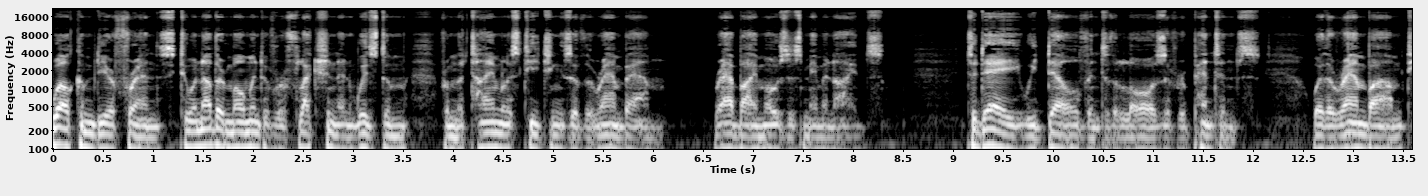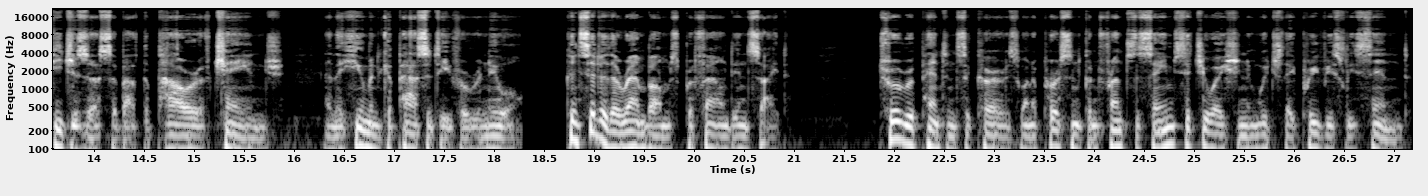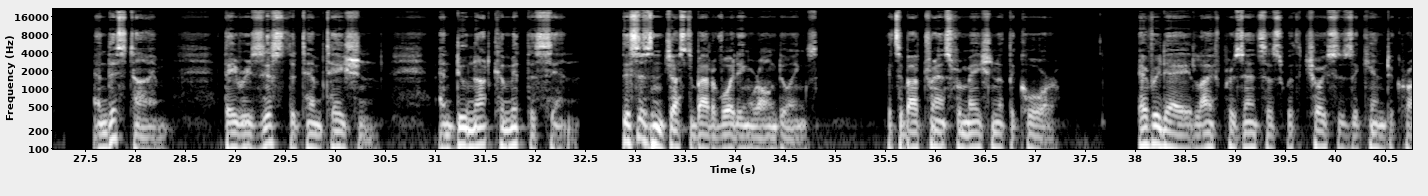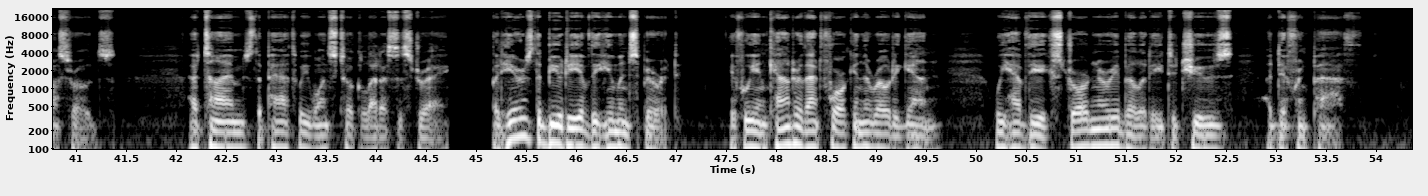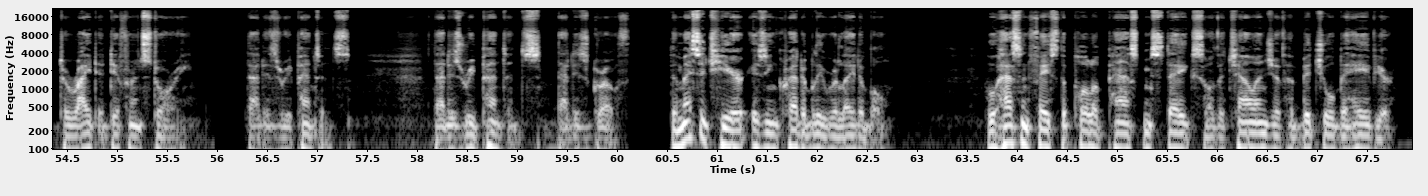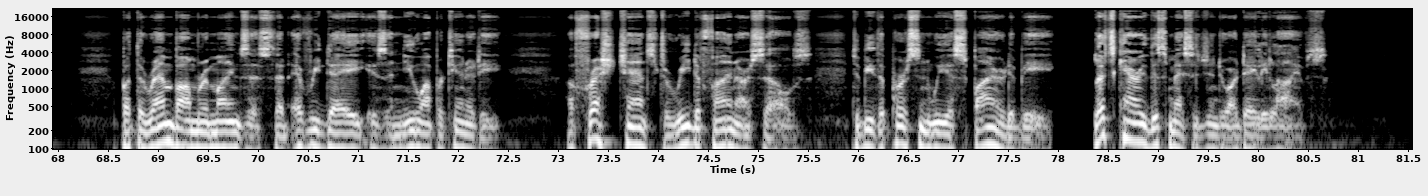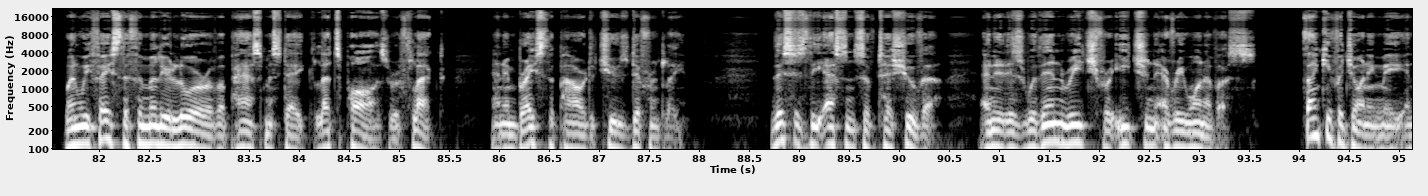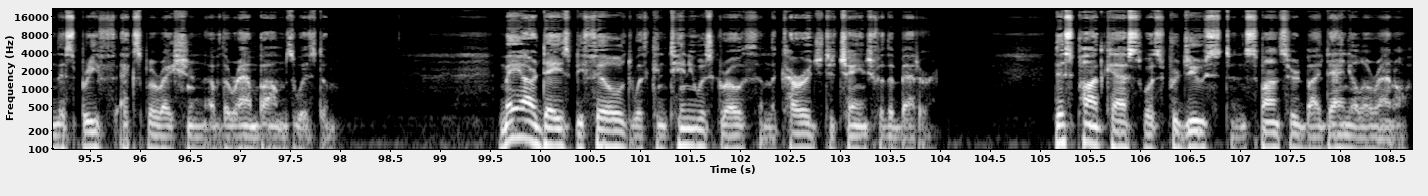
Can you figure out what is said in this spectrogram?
Welcome, dear friends, to another moment of reflection and wisdom from the timeless teachings of the Rambam, Rabbi Moses Maimonides. Today we delve into the laws of repentance, where the Rambam teaches us about the power of change and the human capacity for renewal. Consider the Rambam's profound insight. True repentance occurs when a person confronts the same situation in which they previously sinned, and this time they resist the temptation and do not commit the sin. This isn't just about avoiding wrongdoings, it's about transformation at the core. Every day, life presents us with choices akin to crossroads. At times, the path we once took led us astray. But here's the beauty of the human spirit. If we encounter that fork in the road again, we have the extraordinary ability to choose a different path, to write a different story. That is repentance. That is repentance. That is growth. The message here is incredibly relatable. Who hasn't faced the pull of past mistakes or the challenge of habitual behavior? But the Rambam reminds us that every day is a new opportunity, a fresh chance to redefine ourselves, to be the person we aspire to be. Let's carry this message into our daily lives. When we face the familiar lure of a past mistake, let's pause, reflect, and embrace the power to choose differently. This is the essence of Teshuvah, and it is within reach for each and every one of us. Thank you for joining me in this brief exploration of the Rambam's wisdom. May our days be filled with continuous growth and the courage to change for the better. This podcast was produced and sponsored by Daniel Aranoff.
